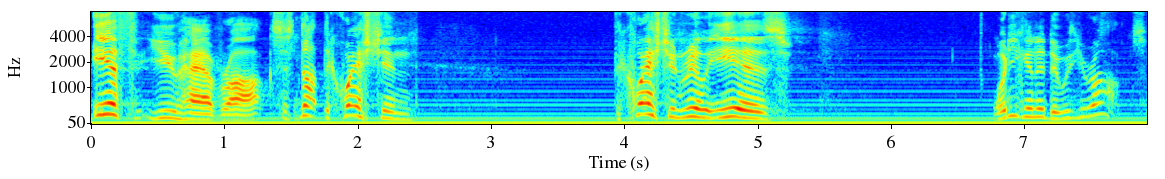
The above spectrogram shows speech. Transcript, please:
if you have rocks. It's not the question. The question really is what are you going to do with your rocks?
